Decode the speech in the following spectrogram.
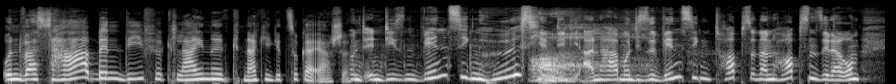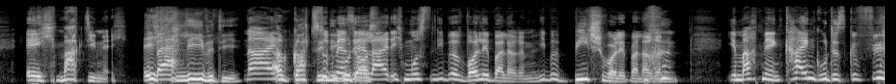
Und was haben die für kleine, knackige Zuckerärsche? Und in diesen winzigen Höschen, die die anhaben und diese winzigen Tops und dann hopsen sie darum. Ich mag die nicht. ich Bäh. liebe die. Nein, oh Gott, tut mir sehr aus. leid. Ich muss, liebe Volleyballerinnen, liebe Beachvolleyballerinnen, ihr macht mir kein gutes Gefühl.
